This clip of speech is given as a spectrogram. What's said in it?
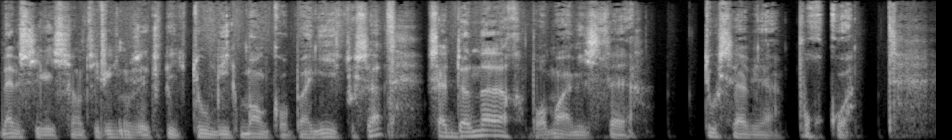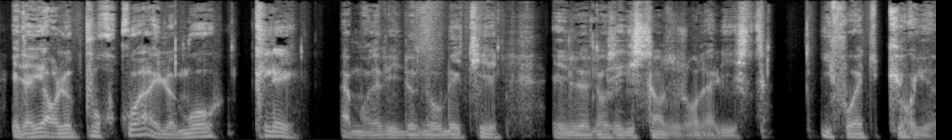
même si les scientifiques nous expliquent tout, Big Bang, compagnie, tout ça, ça demeure pour moi un mystère. Tout ça vient? Pourquoi? Et d'ailleurs, le pourquoi est le mot clé, à mon avis, de nos métiers et de nos existences de journalistes. Il faut être curieux.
